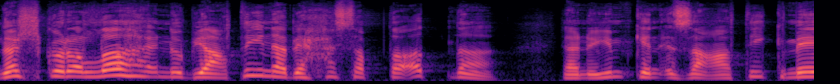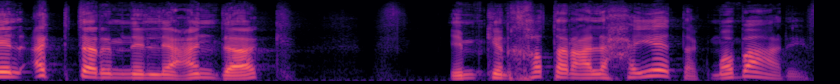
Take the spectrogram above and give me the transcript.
نشكر الله أنه بيعطينا بحسب طاقتنا. لأنه يمكن إذا أعطيك مال أكثر من اللي عندك يمكن خطر على حياتك ما بعرف.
